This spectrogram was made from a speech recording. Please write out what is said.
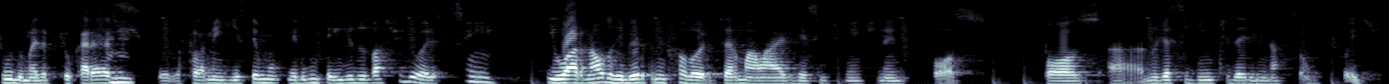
tudo, mas é porque o cara é flamenguista e ele entende dos bastidores. Sim, E o Arnaldo Ribeiro também falou, eles fizeram uma live recentemente, né, pós, pós ah, no dia seguinte da eliminação, foi isso.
